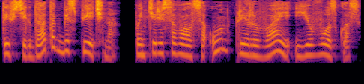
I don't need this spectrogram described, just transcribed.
«Ты всегда так беспечна?» – поинтересовался он, прерывая ее возглас.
